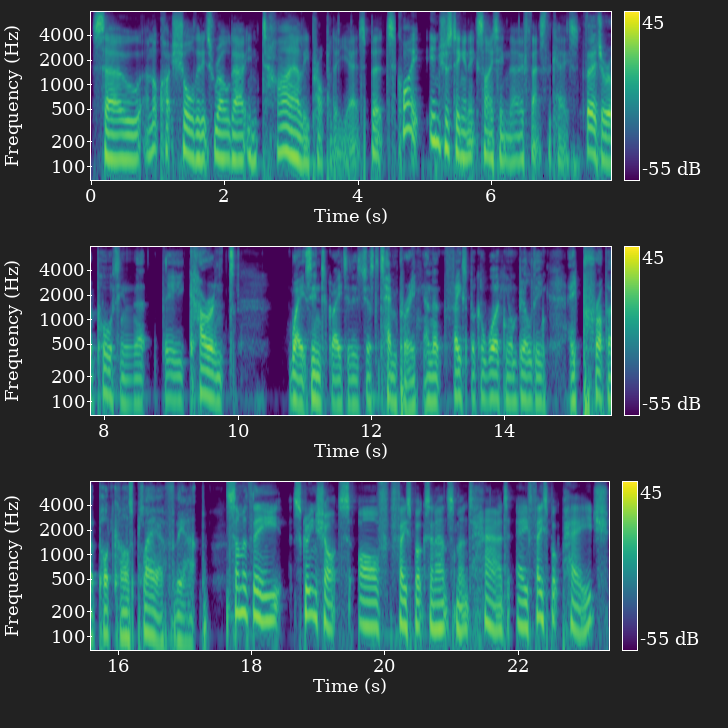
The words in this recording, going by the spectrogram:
So I'm not quite sure that it's rolled out entirely properly yet, but quite interesting and exciting though if that's the case. Verge are reporting that the current way it's integrated is just temporary and that Facebook are working on building a proper podcast player for the app. Some of the screenshots of Facebook's announcement had a Facebook page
